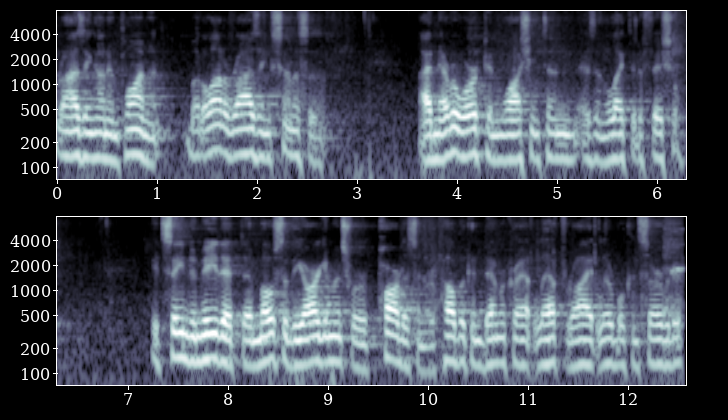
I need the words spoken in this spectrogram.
rising unemployment, but a lot of rising cynicism. I'd never worked in Washington as an elected official. It seemed to me that uh, most of the arguments were partisan Republican, Democrat, left, right, liberal, conservative.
